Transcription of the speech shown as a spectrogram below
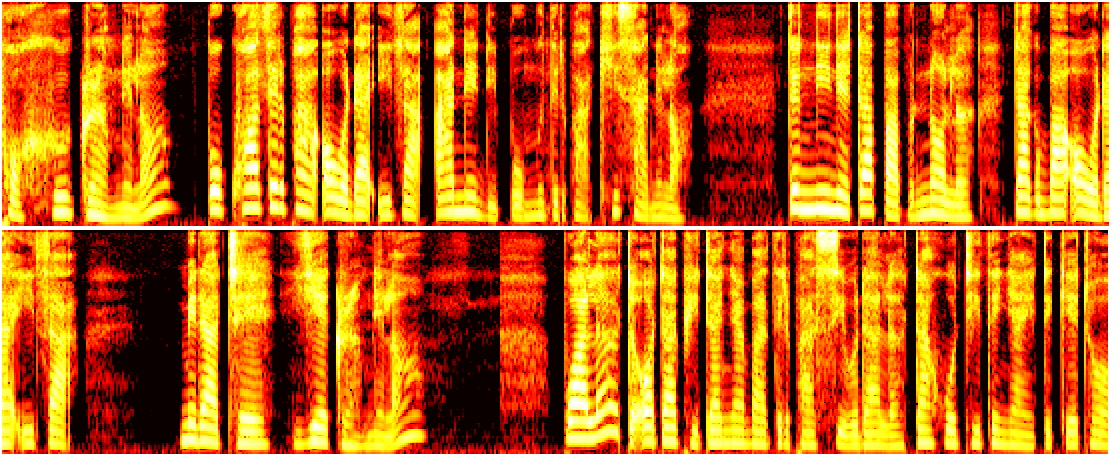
ဖို့ခူဂရမ်နေလောပိုခွာသေဖာဩဝဒဤသအာနေဒီပိုမှုတေဖာခိစာနေလောတနီနေတပပနောလတကဘာဩဝဒဤသမေဒတဲ့ယေဂရမ်နေလော ပွာလာတောတာဖီတညာဘာတိဖာစီဝဒါလတာဟိုတီတင်ညာတကေထော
